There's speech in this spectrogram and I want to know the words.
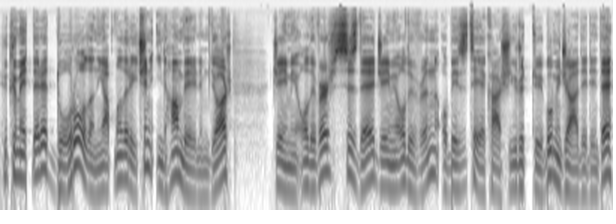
Hükümetlere doğru olanı yapmaları için ilham verelim diyor. Jamie Oliver, siz de Jamie Oliver'ın obeziteye karşı yürüttüğü bu mücadelede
